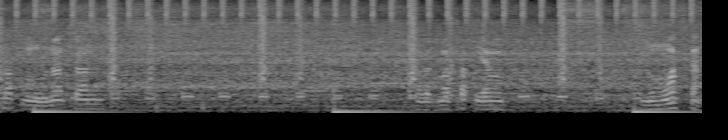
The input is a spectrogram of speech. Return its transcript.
memasak menggunakan alat masak yang memuaskan.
